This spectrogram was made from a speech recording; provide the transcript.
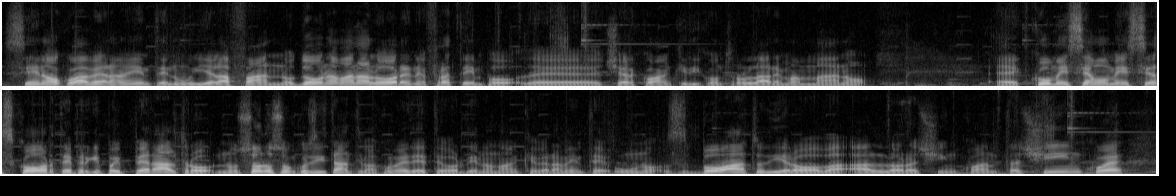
Se no qua veramente non gliela fanno. Do una mano a loro e nel frattempo eh, cerco anche di controllare man mano eh, come siamo messi a scorte. Perché poi peraltro non solo sono così tanti, ma come vedete ordinano anche veramente uno sboato di roba. Allora 55...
